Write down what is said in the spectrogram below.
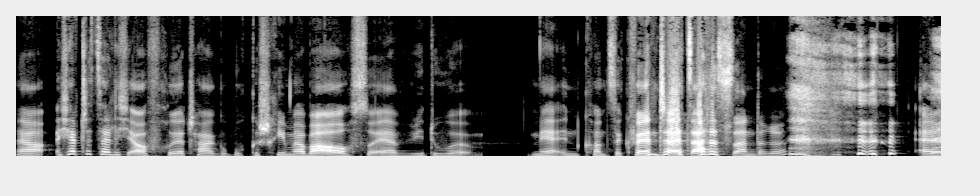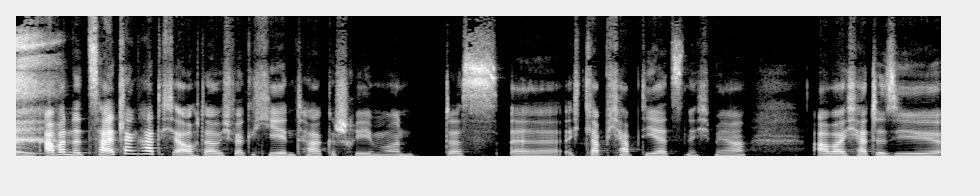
Ja, ich habe tatsächlich auch früher Tagebuch geschrieben, aber auch so eher wie du, mehr inkonsequenter als alles andere. ähm, aber eine Zeit lang hatte ich auch, da habe ich wirklich jeden Tag geschrieben und das, äh, ich glaube, ich habe die jetzt nicht mehr, aber ich hatte sie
